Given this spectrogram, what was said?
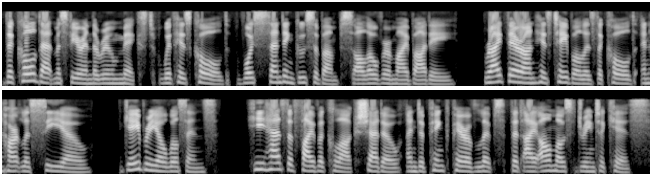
The cold atmosphere in the room mixed with his cold voice sending goosebumps all over my body. Right there on his table is the cold and heartless CEO, Gabriel Wilsons. He has the 5 o'clock shadow and a pink pair of lips that I almost dream to kiss.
